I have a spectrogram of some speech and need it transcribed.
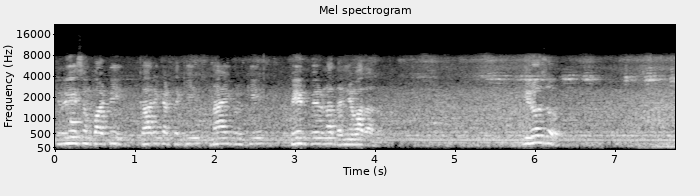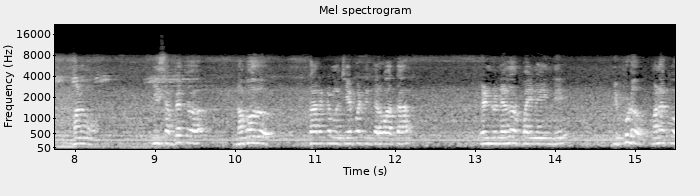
తెలుగుదేశం పార్టీ కార్యకర్తకి నాయకుడికి పేరు పేరున ధన్యవాదాలు. ఈరోజు మనం ఈ సభ్యత్వ నమోదు కార్యక్రమం చేపట్టిన తర్వాత రెండు నెలల పైన అయింది. ఇప్పుడు మనకు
